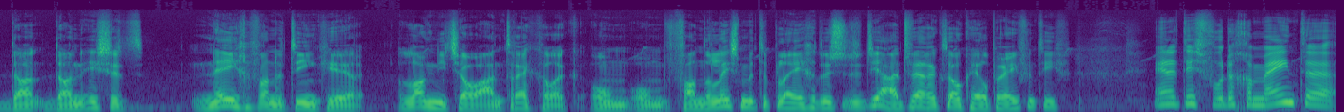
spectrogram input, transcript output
dan, dan is het 9 van de 10 keer lang niet zo aantrekkelijk om, om vandalisme te plegen. Dus ja, het werkt ook heel preventief. En het is voor de gemeente.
